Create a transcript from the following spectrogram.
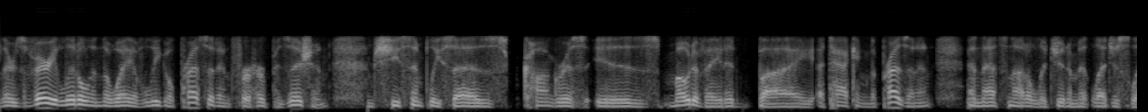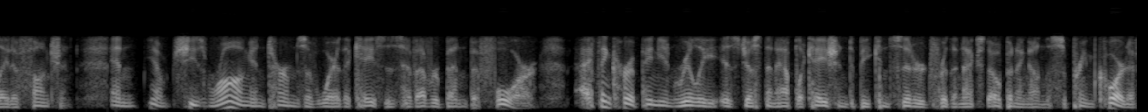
There's very little in the way of legal precedent for her position. She simply says Congress is motivated by attacking the president, and that's not a legitimate legislative function. And, you know, she's wrong in terms of where the cases have ever been before. I think her opinion really is just an application to be considered for the next opening on the Supreme Court if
